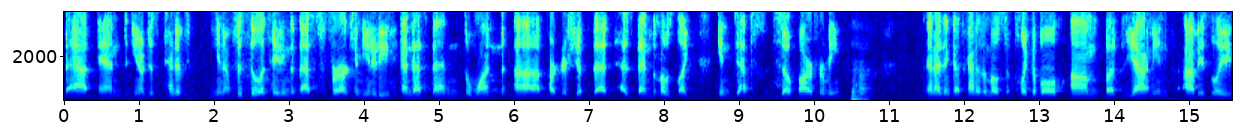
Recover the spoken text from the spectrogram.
that and you know just kind of you know facilitating the best for our community and that's been the one uh, partnership that has been the most like in depth so far for me. Uh-huh. And I think that's kind of the most applicable. Um, but yeah, I mean, obviously,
